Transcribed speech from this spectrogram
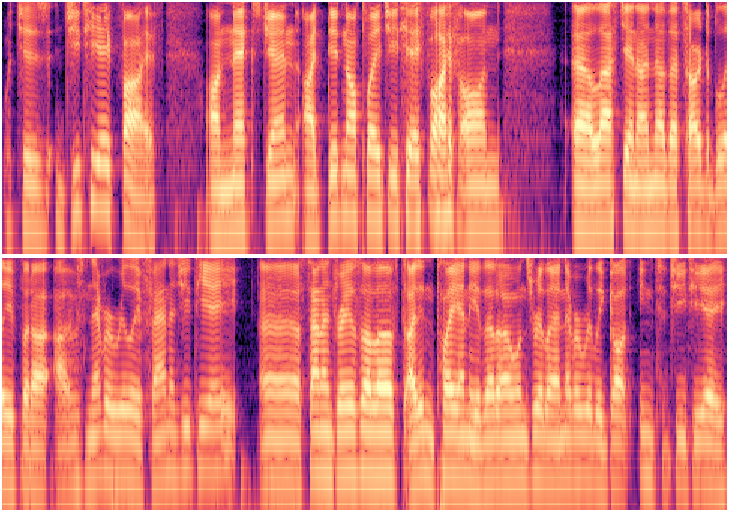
which is GTA 5 on next gen. I did not play GTA 5 on uh, last gen. I know that's hard to believe, but I, I was never really a fan of GTA. Uh, San Andreas I loved. I didn't play any of the other ones really. I never really got into GTA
